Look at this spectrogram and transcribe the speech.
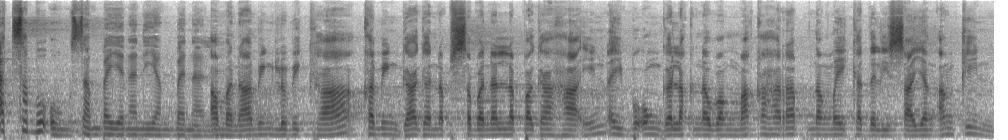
at sa buong sambayanan niyang banal. Ama naming lumikha, kaming gaganap sa banal na paghahain ay buong galak nawang makaharap ng may kadalisayang angkin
